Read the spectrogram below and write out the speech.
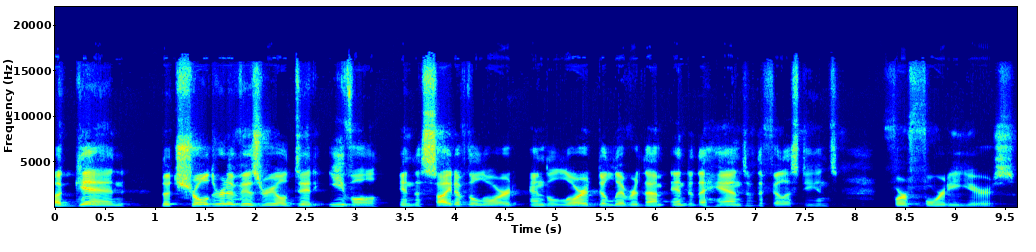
Again, the children of Israel did evil in the sight of the Lord, and the Lord delivered them into the hands of the Philistines for 40 years.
